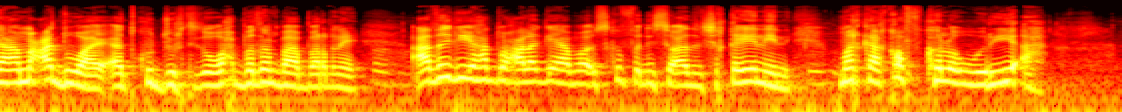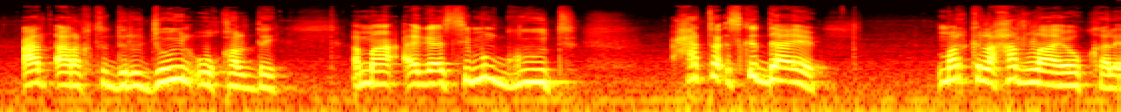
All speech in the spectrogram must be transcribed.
jaamacad waaye aad ku jirtid oo wax badan baa baranay adigii hadda waxaa laga yaabaa iska fadhiiso aadan shaqaynaynin marka qof kaloo wariye ah aad aragto darajooyin uu qalday ama agaasimo guud xataa iska daaye marka la hadlaayo kale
